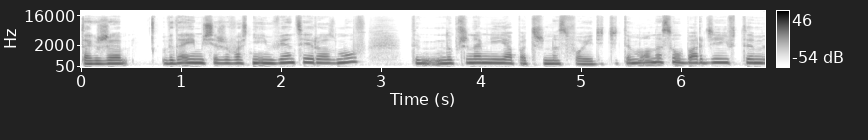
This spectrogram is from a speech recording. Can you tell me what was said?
także wydaje mi się, że właśnie im więcej rozmów, tym, no przynajmniej ja patrzę na swoje dzieci, tym one są bardziej w tym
